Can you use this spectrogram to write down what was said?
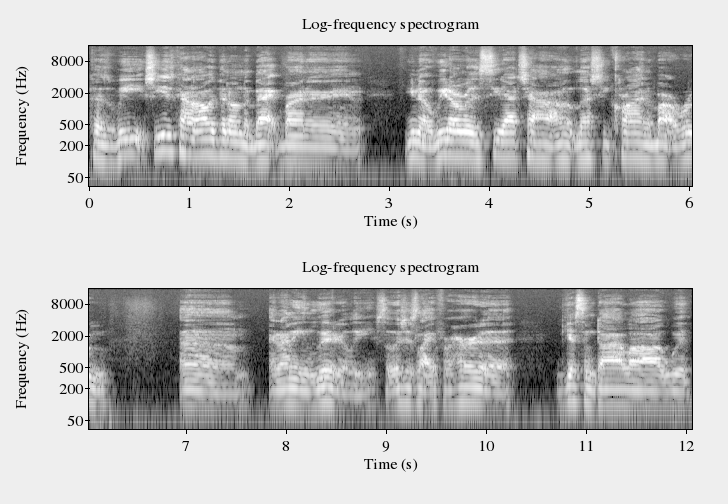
because we she's kind of always been on the back burner, and you know we don't really see that child unless she crying about Rue. Um, and I mean literally. So it's just like for her to get some dialogue with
